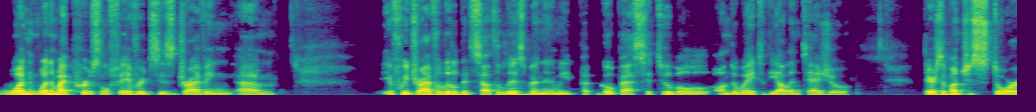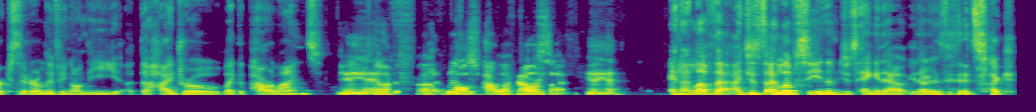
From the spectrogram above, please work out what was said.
one one of my personal favorites is driving um if we drive a little bit south of Lisbon and we p- go past Setúbal on the way to the Alentejo, there's a bunch of storks that are living on the the hydro, like the power lines. Yeah, yeah, the, I've, I've the, passed, power I've powers. Yeah, yeah. And I love that. I just I love seeing them just hanging out. You know, it's, it's like,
